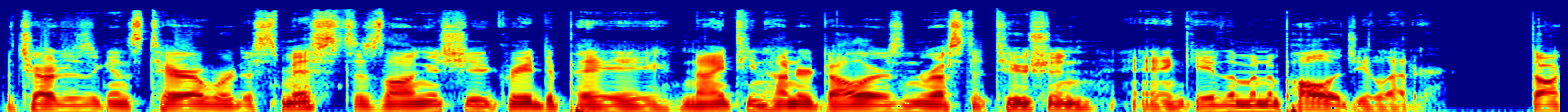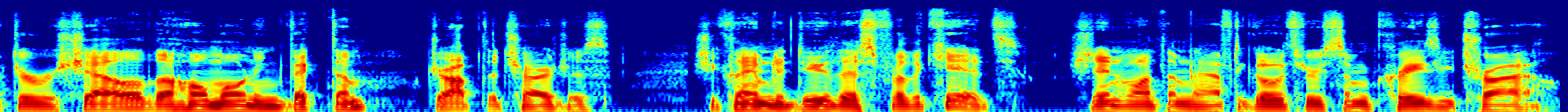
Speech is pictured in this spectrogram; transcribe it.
The charges against Tara were dismissed as long as she agreed to pay $1,900 in restitution and gave them an apology letter. Dr. Rochelle, the home owning victim, dropped the charges. She claimed to do this for the kids. She didn't want them to have to go through some crazy trial.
